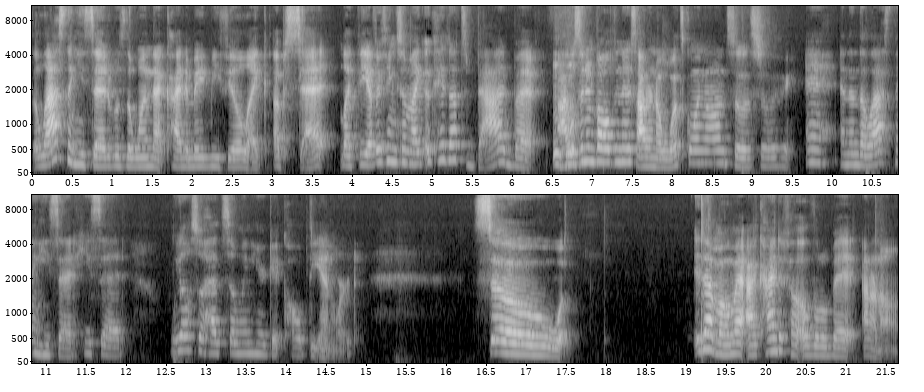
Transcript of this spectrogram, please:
the last thing he said was the one that kind of made me feel like upset. Like the other things I'm like, okay, that's bad, but I wasn't involved in this. I don't know what's going on, so it's just like eh. And then the last thing he said, he said, "We also had someone here get called the N-word." So, in that moment, I kind of felt a little bit, I don't know.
